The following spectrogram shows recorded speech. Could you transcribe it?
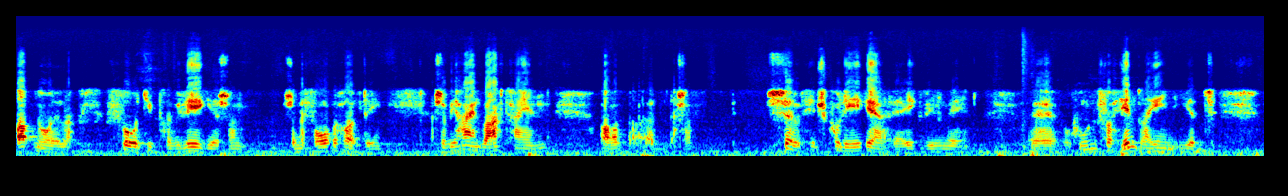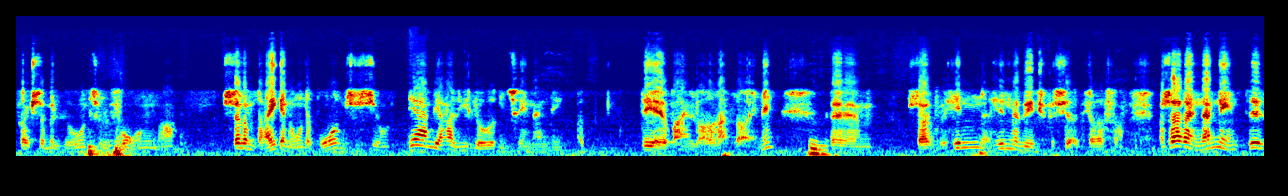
opnå eller få de privilegier, som, som er forbeholdt en. Altså, vi har en vagt herinde, og, og altså, selv hendes kollegaer er ikke vilde med hende. Øh, hun forhindrer en i at for eksempel låne telefonen, og selvom der ikke er nogen, der bruger den, så siger hun, ja, jeg har lige lovet den til en anden. en." Og det er jo bare en lodret løgn, ikke? Mm. Øhm, så hende, hende er vi ikke specielt glade for. Og så er der en anden en, det er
